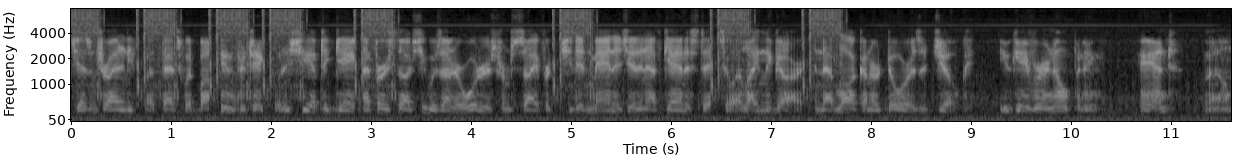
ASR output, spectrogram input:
she hasn't tried anything, but that's what Bob in particular. What does she have to gain? I first thought she was under orders from Cypher. She didn't manage it in Afghanistan, so I lightened the guard, and that lock on her door is a joke. You gave her an opening. And? Well,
